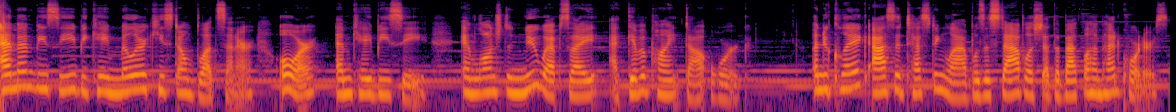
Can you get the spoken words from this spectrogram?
MMBC became Miller Keystone Blood Center, or MKBC, and launched a new website at giveapint.org. A nucleic acid testing lab was established at the Bethlehem headquarters.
